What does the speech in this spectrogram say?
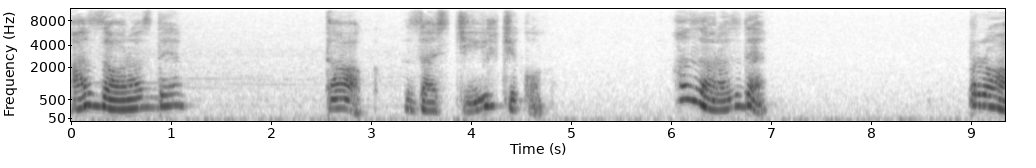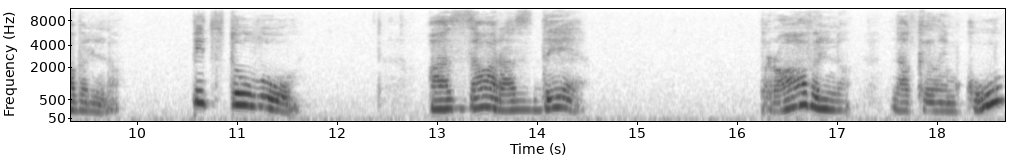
А зараз де? Так, за стільчиком. А зараз де? Правильно, під столом. А зараз де? Правильно, на килимку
